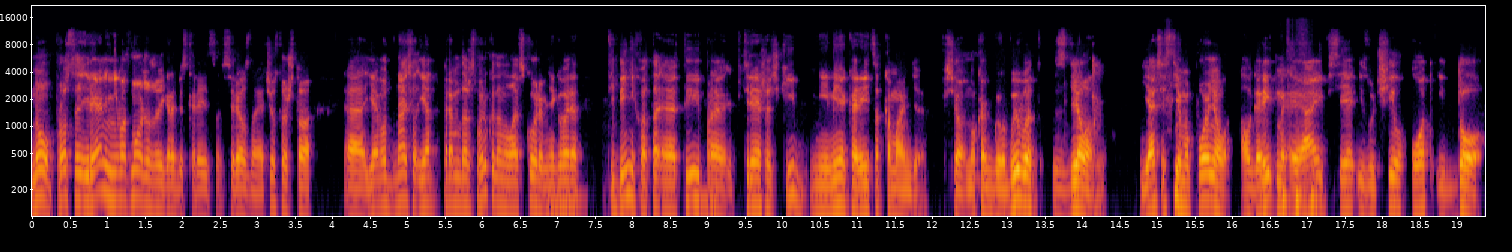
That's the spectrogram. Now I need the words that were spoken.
Ну, просто реально невозможно же играть без корейца. Серьезно, я чувствую, что э, я вот начал, я прямо даже смотрю, когда на лайвскоре мне говорят, тебе не хватает, ты про, теряешь очки, не имея корейца в команде. Все, ну как бы вывод сделан. Я систему понял, алгоритмы AI все изучил от и до.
